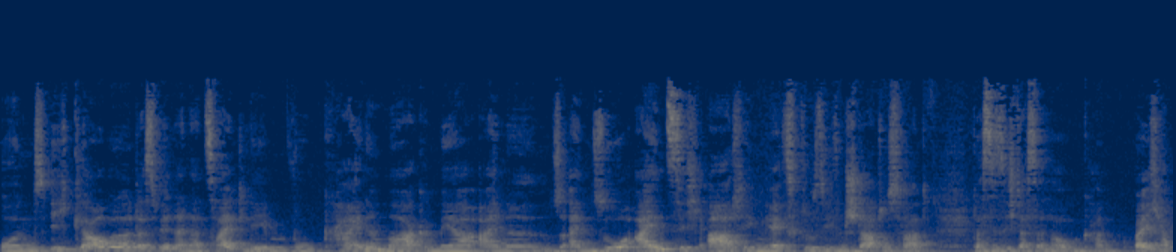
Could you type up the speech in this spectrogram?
Und ich glaube, dass wir in einer Zeit leben, wo keine Marke mehr eine, einen so einzigartigen, exklusiven Status hat, dass sie sich das erlauben kann. Weil ich habe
